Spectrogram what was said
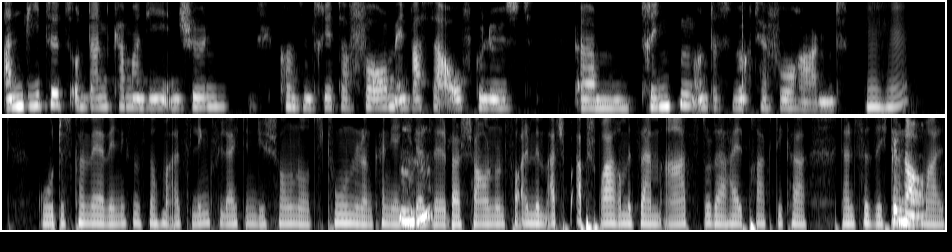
anbietet. Und dann kann man die in schön konzentrierter Form in Wasser aufgelöst ähm, trinken. Und das wirkt hervorragend. Mhm. Gut, das können wir ja wenigstens nochmal als Link vielleicht in die Show Notes tun und dann kann ja mhm. jeder selber schauen und vor allem in Absprache mit seinem Arzt oder Heilpraktiker dann für sich dann genau. nochmal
